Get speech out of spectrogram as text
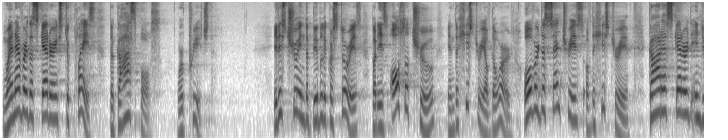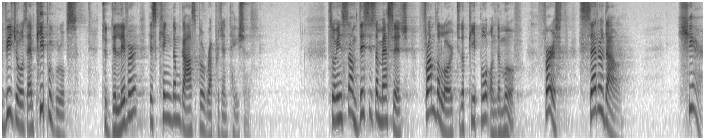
Whenever the scatterings took place, the gospels were preached. It is true in the biblical stories, but it's also true in the history of the world. Over the centuries of the history, God has scattered individuals and people groups to deliver his kingdom gospel representations. So, in sum, this is a message from the Lord to the people on the move. First, settle down here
